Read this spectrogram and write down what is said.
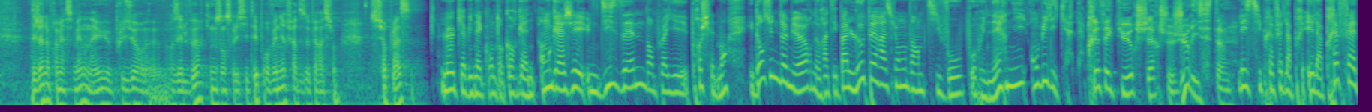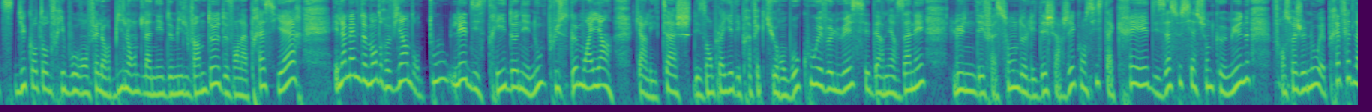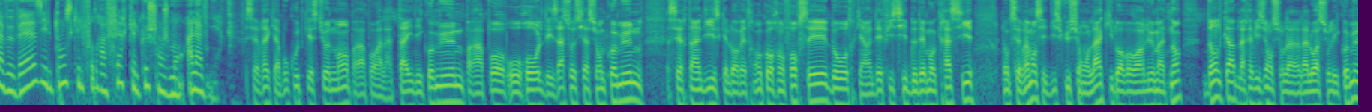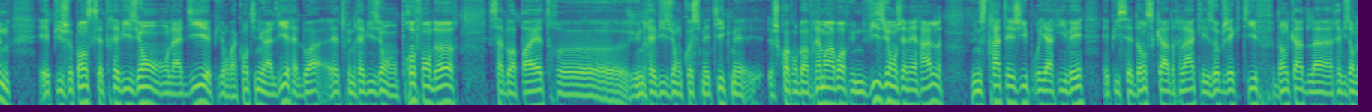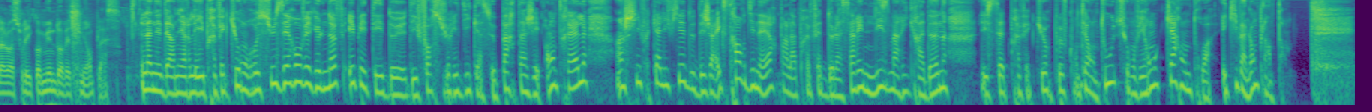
Déjà, la première semaine, on a eu plusieurs euh, éleveurs qui nous ont sollicité pour venir faire des opérations sur place le cabinet compte encore engager une dizaine d'employés prochainement. Et dans une demi-heure, ne ratez pas l'opération d'un petit veau pour une hernie ombilicale. Préfecture cherche juriste. Les six préfets et la préfète du canton de Fribourg ont fait leur bilan de l'année 2022 devant la presse hier. Et la même demande revient dans tous les districts. Donnez-nous plus de moyens. Car les tâches des employés des préfectures ont beaucoup évolué ces dernières années. L'une des façons de les décharger consiste à créer des associations de communes. François Genoux préfet de la Veuvez. Il pense qu'il faudra faire quelques changements à l'avenir. C'est vrai qu'il y a beaucoup de questionnements par rapport à la taille des communes, par rapport au rôle des associations de communes. Certains disent qu'elles doivent être encore renforcées, d'autres qu'il y a un déficit de démocratie. Donc c'est vraiment ces discussions-là qui doivent avoir lieu maintenant dans le cadre de la révision sur la, loi sur les communes. Et puis je pense que cette révision, on l'a dit, et puis on va continuer à le dire, elle doit être une révision en profondeur. Ça ne doit pas être euh, une révision cosmétique, mais je crois qu'on doit vraiment avoir une vision générale, une stratégie pour y arriver, et puis c'est dans ce cadre-là que les objectifs, dans le cadre de la révision de la loi sur les communes, doivent être mis en place. L'année dernière, les préfectures ont reçu 0,9 EPT de, des forces juridiques à se partager entre elles, un chiffre qualifié de déjà extraordinaire par la préfète de la Sarine, Lise-Marie Graden. Les sept préfectures peuvent compter en tout sur environ 43 équivalents plein temps.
